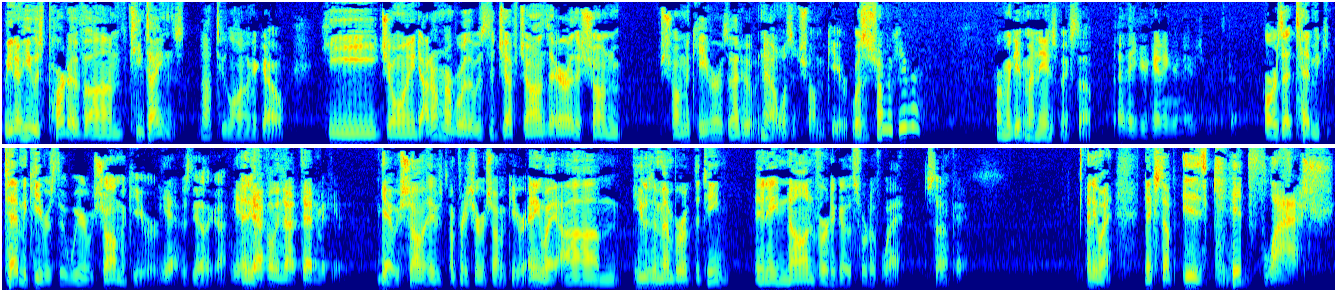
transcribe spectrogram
Well, you know, he was part of um, Teen Titans not too long ago. He joined. I don't remember whether it was the Geoff Johns era, the Sean Sean McKeever. Is that who? No, it wasn't Sean McKeever. Was it Sean McKeever? Or am I getting my names mixed up? I think you're getting your names mixed up. Or is that Ted McKeever? Ted McKeever's the weird. Sean McKeever Yeah. is the other guy. Yeah, Anyway, definitely not Ted McKeever. Yeah, it was Sean. It was, I'm pretty sure it was Sean McKeever. Anyway, um, he was a member of the team in a non-Vertigo sort of way. So Okay. anyway, next up is Kid Flash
